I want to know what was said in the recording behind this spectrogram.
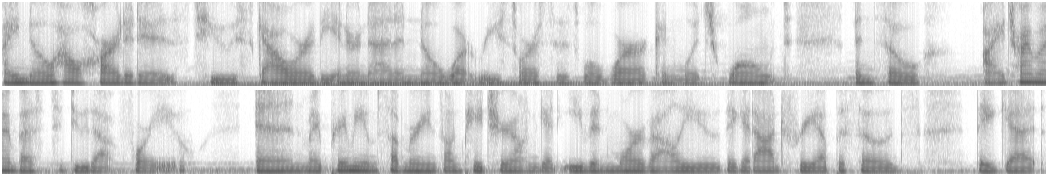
I know how hard it is to scour the internet and know what resources will work and which won't. And so I try my best to do that for you. And my premium submarines on Patreon get even more value. They get ad free episodes, they get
